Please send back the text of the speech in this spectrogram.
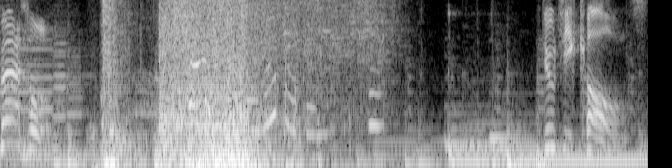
Battle! Duty calls.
